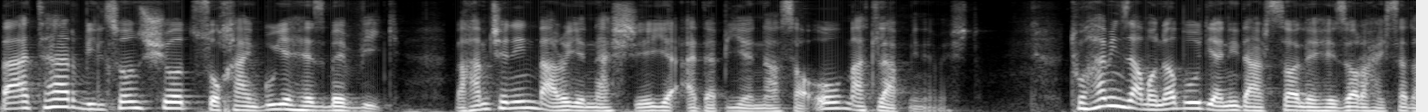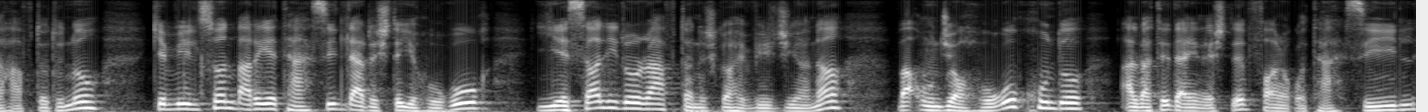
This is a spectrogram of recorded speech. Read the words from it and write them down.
بعدتر ویلسون شد سخنگوی حزب ویگ و همچنین برای نشریه ادبی ناساو مطلب می نوشت. تو همین زمانا بود یعنی در سال 1879 که ویلسون برای تحصیل در رشته حقوق یه سالی رو رفت دانشگاه ویرجیانا و اونجا حقوق خوند و البته در این رشته فارغ و تحصیل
